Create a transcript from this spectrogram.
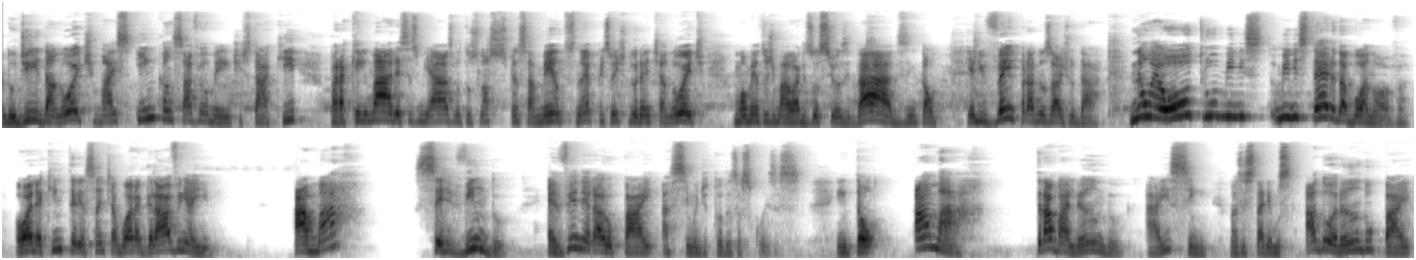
Do dia e da noite, mas incansavelmente está aqui para queimar esses miasmas dos nossos pensamentos, né? principalmente durante a noite, momentos de maiores ociosidades. Então, ele vem para nos ajudar. Não é outro ministério da Boa Nova. Olha que interessante, agora gravem aí. Amar servindo é venerar o Pai acima de todas as coisas. Então, amar trabalhando aí sim nós estaremos adorando o Pai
